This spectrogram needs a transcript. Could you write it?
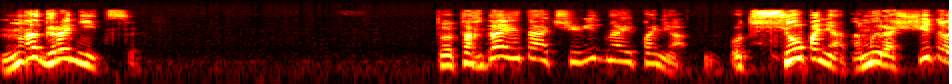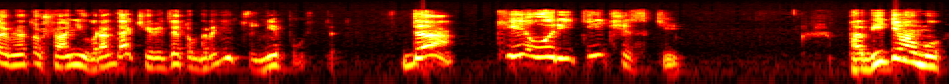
на границе – то тогда это очевидно и понятно. Вот все понятно. Мы рассчитываем на то, что они врага через эту границу не пустят. Да, теоретически. По-видимому,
